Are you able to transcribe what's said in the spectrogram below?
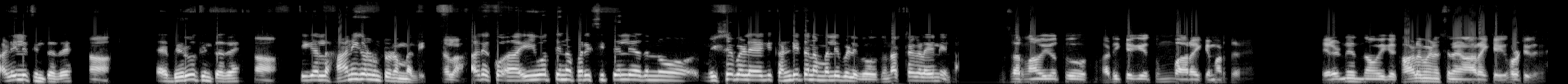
ಅಳಿಲಿ ತಿಂತದೆ ಹಾ. ಆ, ಬೆರು ತಿಂತದೆ ಹಾ. ಹೀಗೆಲ್ಲ ಹಾನಿಗಳುಂಟು ನಮ್ಮಲ್ಲಿ ಅಲ್ಲ. ಆದ್ರೆ ಕೊ- ಆ, ಇವತ್ತಿನ ಪರಿಸ್ಥಿತಿಯಲ್ಲಿ ಅದನ್ನು ಮಿಶ್ರ ಬೆಳೆಯಾಗಿ ಖಂಡಿತ ನಮ್ಮಲ್ಲಿ ಬೆಳಿಬಹುದು ನಷ್ಟಗಳೇನಿಲ್ಲ ಸರ್ ನಾವು ಇವತ್ತು ಅಡಿಕೆಗೆ ತುಂಬಾ ಆರೈಕೆ ಮಾಡ್ತೇವೆ ಎರಡನೇದು ನಾವು ಈಗ ಕಾಳುಮೆಣಸಿನ ಆರೈಕೆಗೆ ಹೊರಟಿದ್ದೇವೆ.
